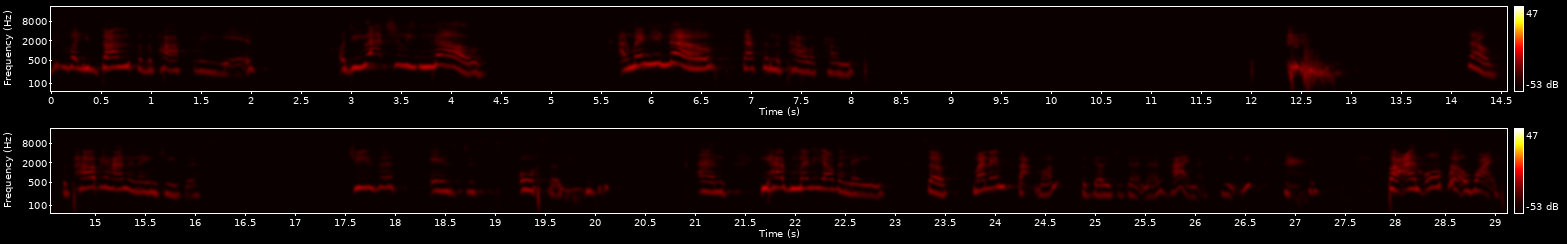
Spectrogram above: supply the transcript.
this is what you've done for the past three years? Or do you actually know? And when you know, that's when the power comes. power behind the name Jesus. Jesus is just awesome. and he has many other names. So, my name's Fatmohn, for those who don't know. Hi, nice to meet you. but I'm also a wife.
